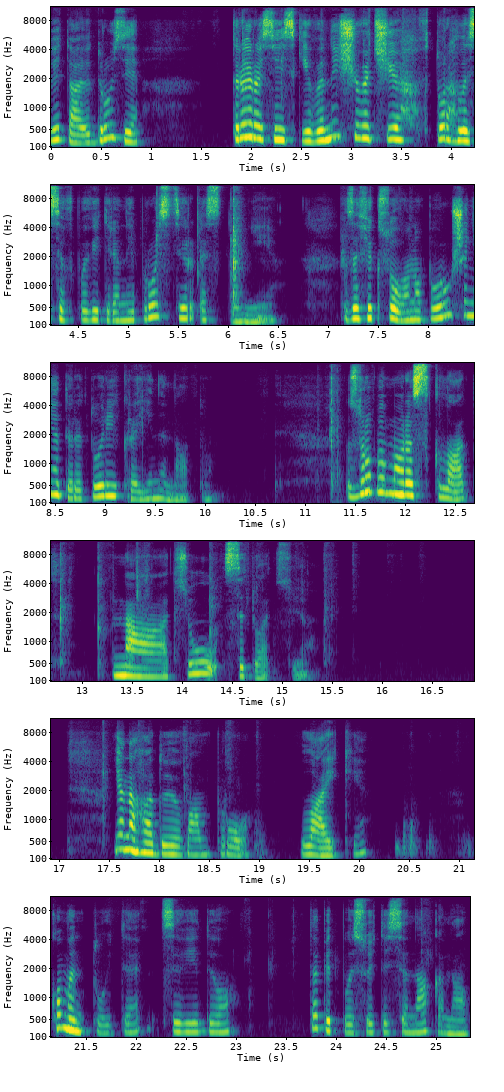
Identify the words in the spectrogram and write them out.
Вітаю, друзі! Три російські винищувачі вторглися в повітряний простір Естонії. Зафіксовано порушення території країни НАТО. Зробимо розклад на цю ситуацію. Я нагадую вам про лайки, коментуйте це відео та підписуйтеся на канал.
